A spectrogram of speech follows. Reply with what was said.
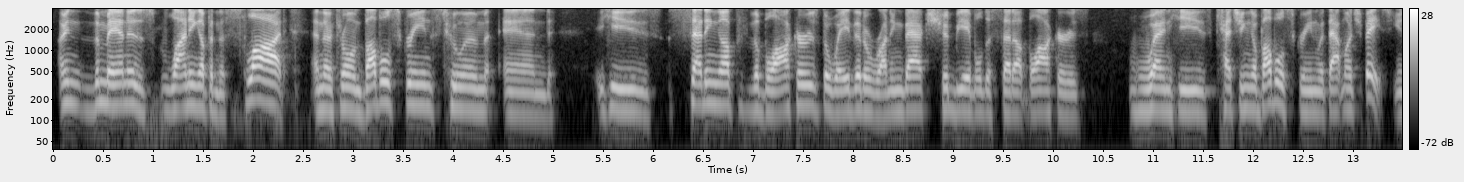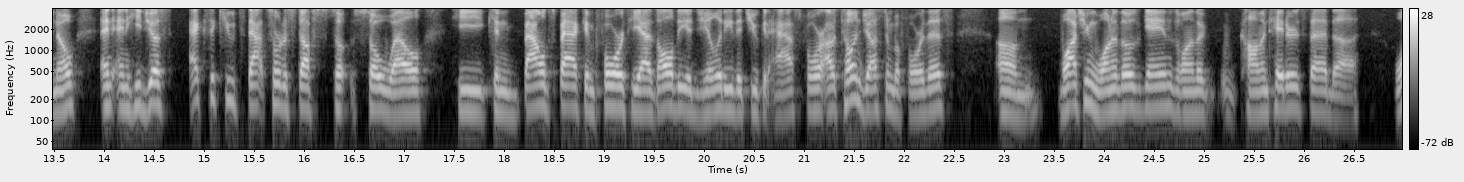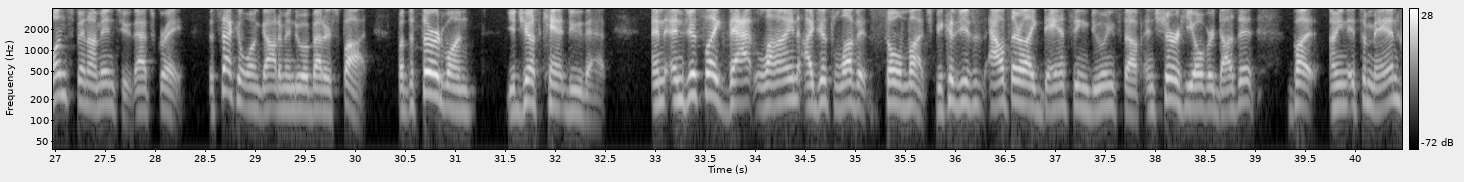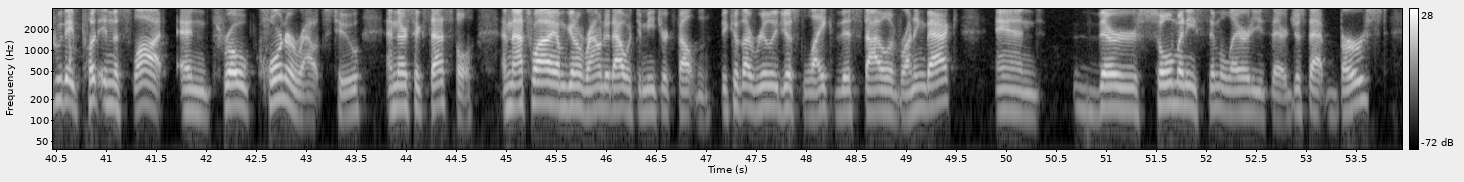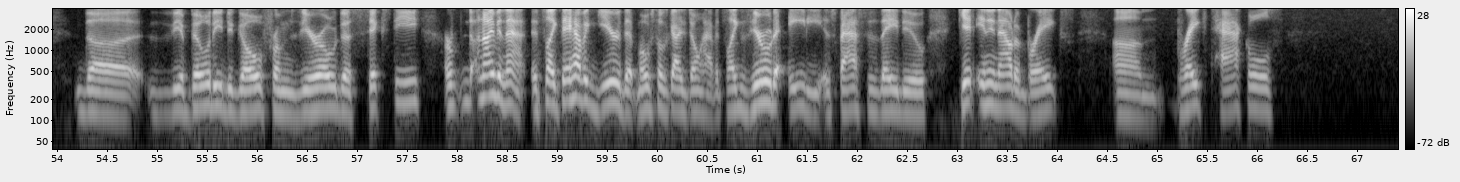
I mean, the man is lining up in the slot, and they're throwing bubble screens to him, and he's setting up the blockers the way that a running back should be able to set up blockers when he's catching a bubble screen with that much space, you know, and and he just executes that sort of stuff so so well. He can bounce back and forth. He has all the agility that you could ask for. I was telling Justin before this, um, watching one of those games, one of the commentators said, uh, "One spin I'm into, that's great. The second one got him into a better spot, but the third one, you just can't do that." And and just like that line, I just love it so much because he's just out there like dancing, doing stuff. And sure, he overdoes it, but I mean, it's a man who they put in the slot and throw corner routes to, and they're successful. And that's why I'm going to round it out with Demetric Felton because I really just like this style of running back. And there's so many similarities there. Just that burst, the the ability to go from zero to 60, or not even that. It's like they have a gear that most those guys don't have. It's like zero to 80 as fast as they do, get in and out of breaks, um, break tackles.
